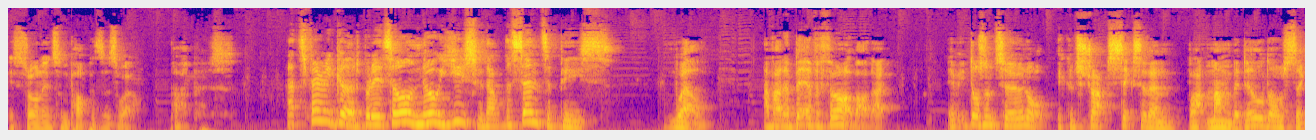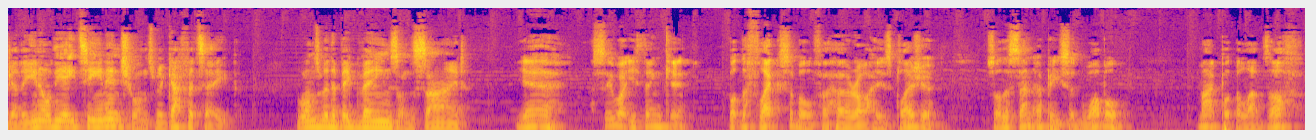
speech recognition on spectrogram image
is thrown in some poppers as well. Poppers. That's very good, but it's all no use without the centerpiece. Well, I've had a bit of a thought about that. If it doesn't turn up, you could strap six of them black mamba dildos together. You know the 18 inch ones with gaffer tape? The ones with the big veins on the side. Yeah, I see what you're thinking, but they're flexible for her or his pleasure, so the centerpiece would wobble. Might put the lads off.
